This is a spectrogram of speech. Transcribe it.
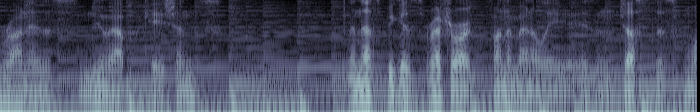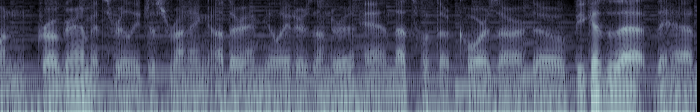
run as new applications. And that's because RetroArch fundamentally isn't just this one program, it's really just running other emulators under it, and that's what the cores are. So because of that, they had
